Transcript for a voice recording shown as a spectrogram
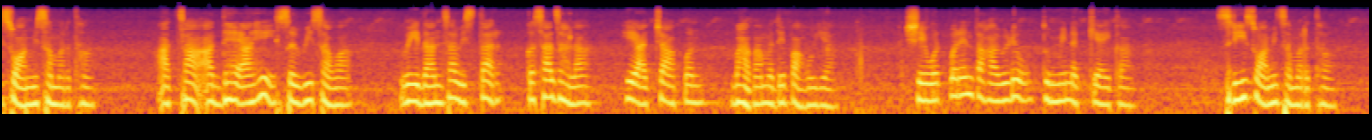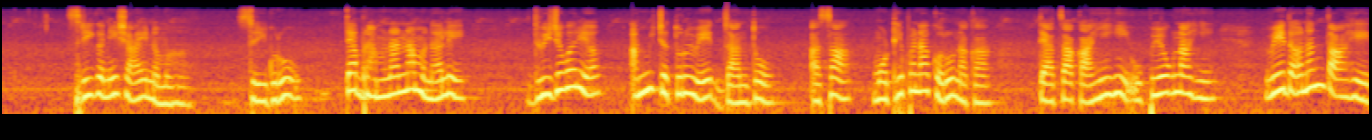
स्वामी समर्थ. आजचा अध्याय आहे सव्वीसावा. वेदांचा विस्तार कसा झाला हे आजच्या आपण भागामध्ये पाहूया. शेवटपर्यंत हा व्हिडिओ तुम्ही नक्की ऐका. श्री स्वामी समर्थ. श्री गणेशाय नमः. श्री गुरु त्या ब्राह्मणांना म्हणाले द्विजवर्य आम्ही चतुर्वेद जाणतो असा मोठेपणा करू नका. त्याचा काहीही उपयोग नाही. वेद अनंत आहेत.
